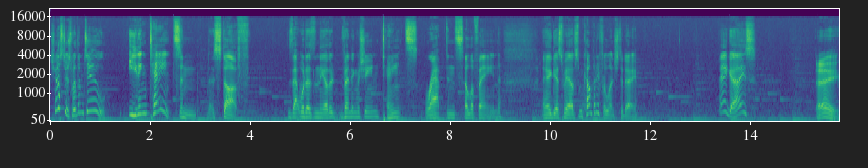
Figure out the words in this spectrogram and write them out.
Chester's with him too, eating taints and stuff. Is that what is in the other vending machine? Taints wrapped in cellophane. I guess we have some company for lunch today. Hey guys. Hey.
